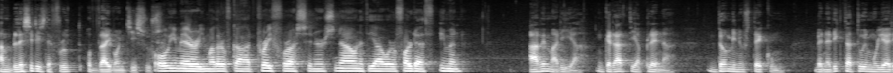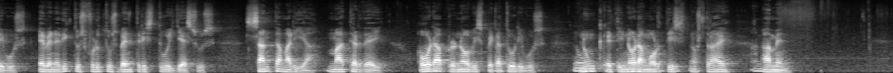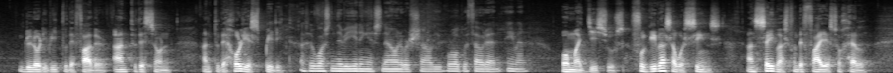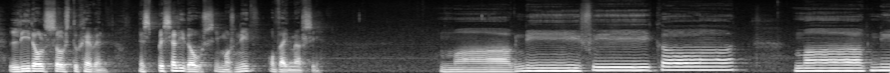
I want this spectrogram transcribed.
and blessed is the fruit of thy womb, Jesus. Holy Mary, Mother of God, pray for us sinners now and at the hour of our death. Amen. Ave Maria, gratia plena, Dominus tecum, benedicta tu in mulieribus, e benedictus fructus ventris tui, Iesus. Santa Maria, Mater Dei, ora pro nobis peccatoribus, nunc et in hora mortis nostrae. Amen. Glory be to the Father, and to the Son, and to the Holy Spirit. As it was in the beginning, is now, and ever shall be, world without end. Amen. O my Jesus, forgive us our sins and save us from the fires of hell. Lead all souls to heaven, especially those in most need of thy mercy. Magnificat, Magnificat.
